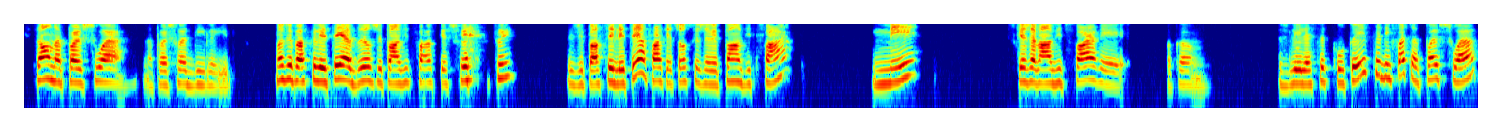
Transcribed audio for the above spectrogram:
Ça, on n'a pas le choix. On n'a pas le choix de dealer. Moi, j'ai passé l'été à dire j'ai pas envie de faire ce que je fais, sais. J'ai passé l'été à faire quelque chose que j'avais pas envie de faire. Mais ce que j'avais envie de faire est comme je l'ai laissé de côté. Tu sais, des fois, tu n'as pas le choix.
